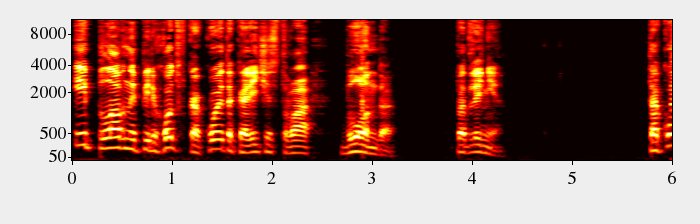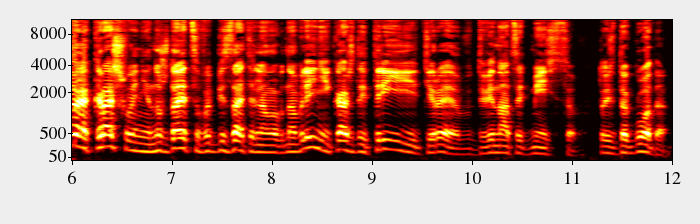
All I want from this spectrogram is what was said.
и плавный переход в какое-то количество блонда по длине. Такое окрашивание нуждается в обязательном обновлении каждые 3-12 месяцев, то есть до года.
